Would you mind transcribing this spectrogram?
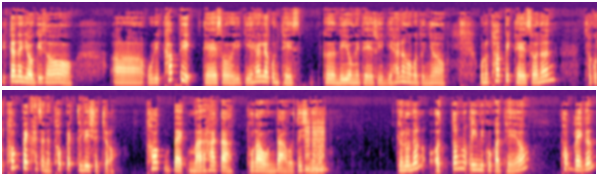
일단은 여기서 어, 우리 토픽 대해서 얘기하려고 대, 그 내용에 대해서 얘기하는 거거든요. 오늘 토픽 대해서는 자꾸 턱백 하잖아요. 턱백 들리셨죠? 턱백 말하다 돌아온다 뭐 뜻이네요. 결론은 어떤 의미일 것 같아요? 턱백은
